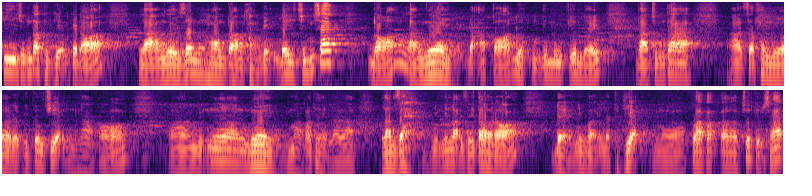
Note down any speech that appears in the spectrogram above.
khi chúng ta thực hiện cái đó là người dân hoàn toàn khẳng định đây chính xác đó là người đã có được những cái mũi tiêm đấy. Và chúng ta uh, sẽ phòng ngừa được cái câu chuyện là có uh, những à, người mà có thể là, là làm giả những cái loại giấy tờ đó để như vậy là thực hiện qua các chốt kiểm soát.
